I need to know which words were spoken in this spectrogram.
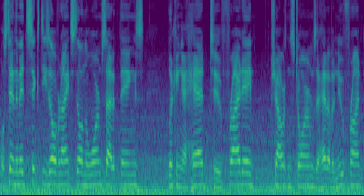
We'll stay in the mid 60s overnight, still on the warm side of things. Looking ahead to Friday, showers and storms ahead of a new front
